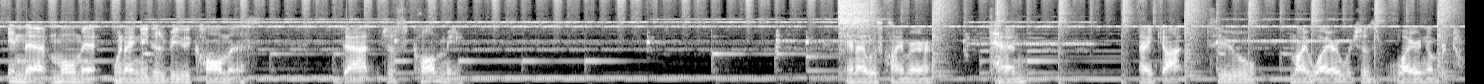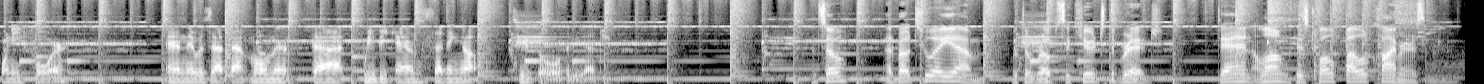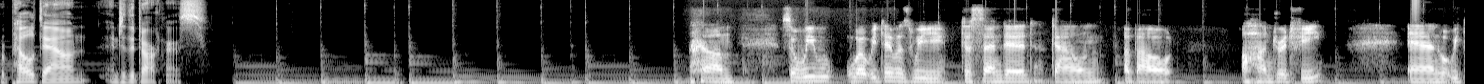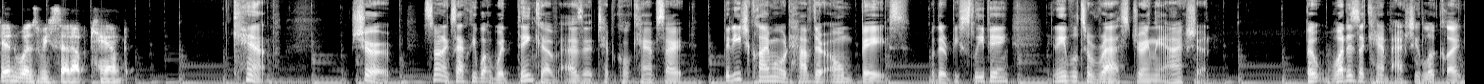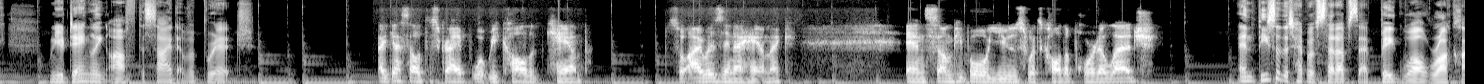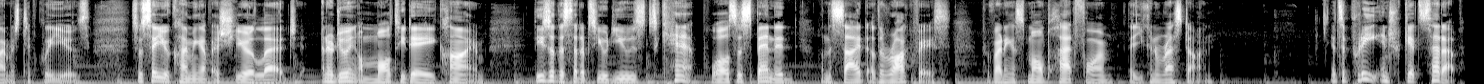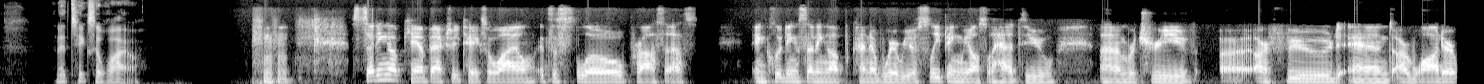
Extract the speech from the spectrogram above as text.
in that moment when I needed to be the calmest, that just calmed me. And I was climber 10. I got to my wire, which is wire number 24. And it was at that moment that we began setting up to go over the edge. And so, at about 2 a.m., with the rope secured to the bridge, Dan, along with his 12 fellow climbers, rappelled down into the darkness. Um, so we, what we did was we descended down about 100 feet. And what we did was we set up camp. Camp. Sure, it's not exactly what we'd think of as a typical campsite, but each climber would have their own base, where they'd be sleeping and able to rest during the action. But what does a camp actually look like when you're dangling off the side of a bridge? I guess I'll describe what we called camp. So I was in a hammock, and some people use what's called a portaledge. And these are the type of setups that big wall rock climbers typically use. So, say you're climbing up a sheer ledge and are doing a multi day climb. These are the setups you would use to camp while suspended on the side of the rock face, providing a small platform that you can rest on. It's a pretty intricate setup, and it takes a while. setting up camp actually takes a while. It's a slow process, including setting up kind of where we were sleeping. We also had to um, retrieve uh, our food and our water.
